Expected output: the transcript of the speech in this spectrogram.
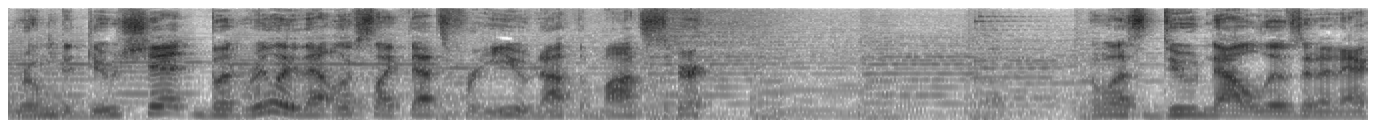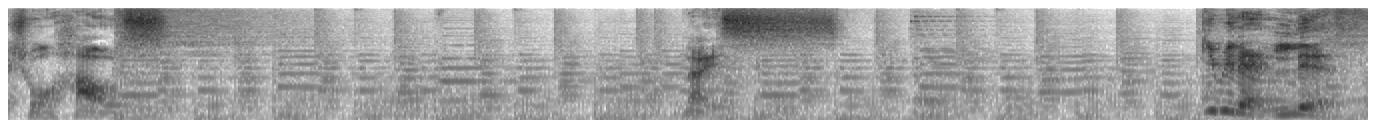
room to do shit, but really that looks like that's for you, not the monster. Unless dude now lives in an actual house. Nice. Give me that lift.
